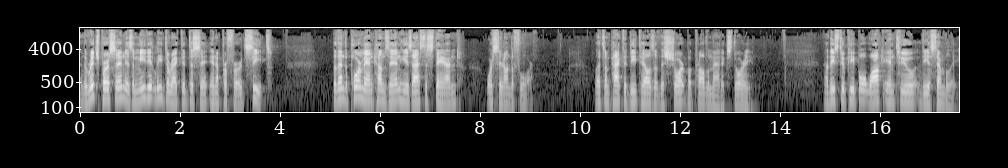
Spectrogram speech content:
And the rich person is immediately directed to sit in a preferred seat. But then the poor man comes in, he is asked to stand or sit on the floor. Let's unpack the details of this short but problematic story. Now, these two people walk into the assembly.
